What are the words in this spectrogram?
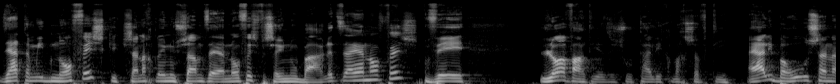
זה היה תמיד נופש, כי כשאנחנו היינו שם זה היה נופש, וכשהיינו בארץ זה היה נופש. ולא עברתי איזשהו תהליך מחשבתי. היה לי ברור שאני,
